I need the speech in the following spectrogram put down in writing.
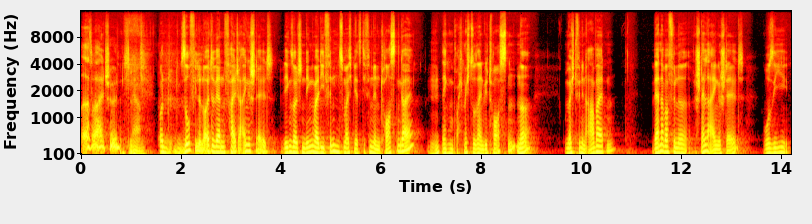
das war halt schön. Und so viele Leute werden falsch eingestellt wegen solchen Dingen, weil die finden zum Beispiel jetzt, die finden den Thorsten geil, mhm. denken, boah, ich möchte so sein wie Thorsten, ne? Und möchte für den arbeiten, werden aber für eine Stelle eingestellt, wo sie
